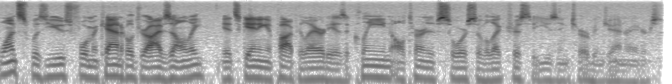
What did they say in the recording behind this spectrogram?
once was used for mechanical drives only. It's gaining in popularity as a clean alternative source of electricity using turbine generators.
